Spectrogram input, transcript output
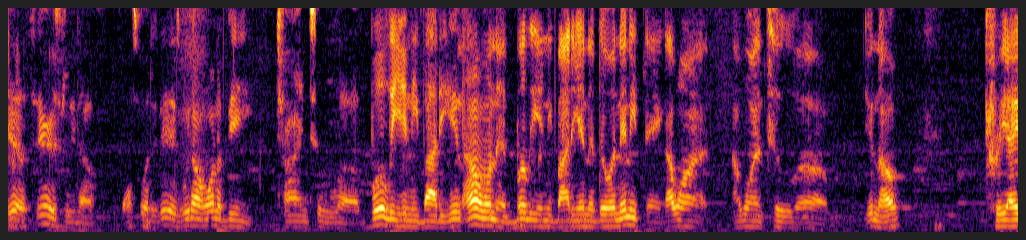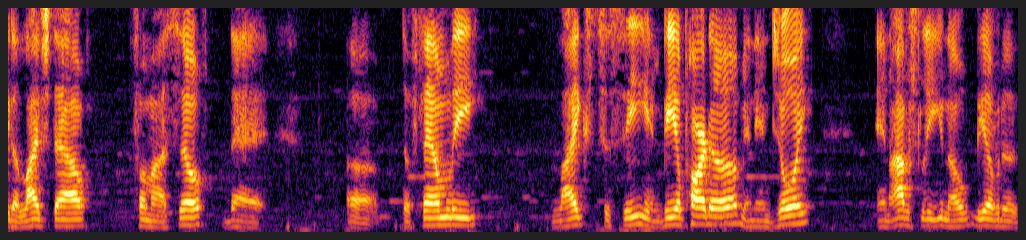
yeah, seriously though, that's what it is. We don't want to be trying to uh, bully anybody. And I don't want to bully anybody into doing anything. I want I want to um, you know create a lifestyle for myself that uh, the family likes to see and be a part of and enjoy and obviously you know be able to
